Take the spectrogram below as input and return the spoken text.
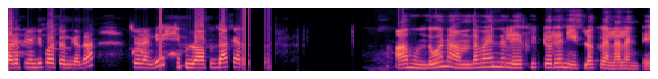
కడుపు నిండిపోతుంది కదా. చూడండి ఇప్పుడు లోపల దాకా ఆ ముందు నా అందమైన లేక్ విక్టోరియా నీటిలోకి వెళ్ళాలంటే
